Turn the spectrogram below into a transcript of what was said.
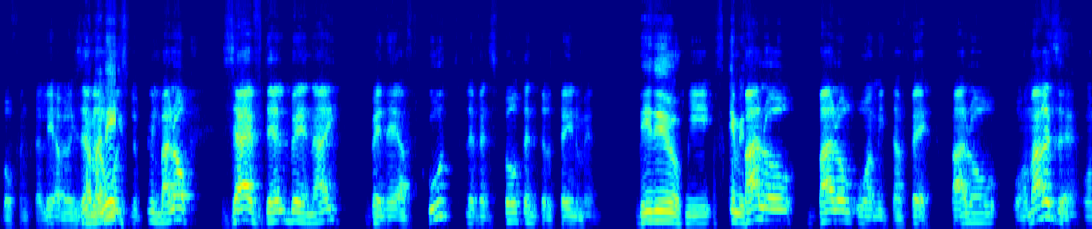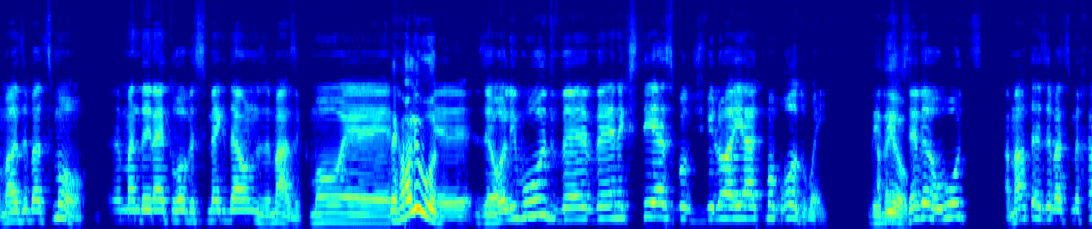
באופן כללי, אבל אני. וודס ופין בלור, זה ההבדל בעיניי בין היאבקות לבין sports entertainment. בדיוק, כי מסכים איתך. בלור, בלור הוא המתאבק, בלור, הוא אמר את זה, הוא אמר את זה בעצמו. Monday Night Raw ו SmackDown זה מה, זה כמו... אה, זה הוליווד, אה, זה הוליווד ו-NXT אז בשבילו היה כמו ברודוויי. אבל בדיוק. זאבייר וודס, אמרת את זה בעצמך,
